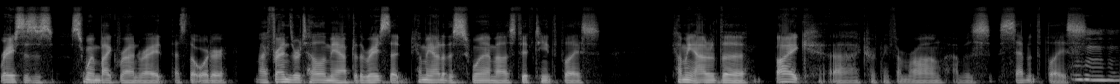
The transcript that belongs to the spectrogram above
race is swim, bike, run, right? That's the order. My friends were telling me after the race that coming out of the swim, I was 15th place. Coming out of the bike, uh, correct me if I'm wrong, I was seventh place. Mm-hmm.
